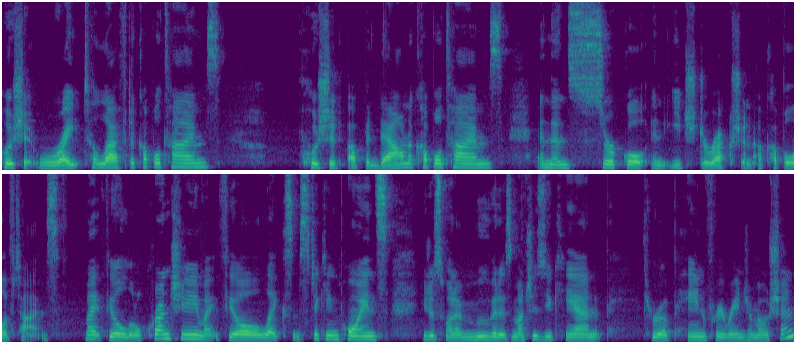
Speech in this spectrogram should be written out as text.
push it right to left a couple times, push it up and down a couple times, and then circle in each direction a couple of times. Might feel a little crunchy, might feel like some sticking points. You just want to move it as much as you can through a pain-free range of motion.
